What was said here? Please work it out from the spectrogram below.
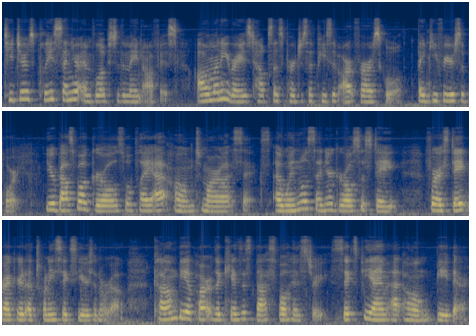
Teachers, please send your envelopes to the main office. All money raised helps us purchase a piece of art for our school. Thank you for your support. Your basketball girls will play at home tomorrow at 6. A win will send your girls to state for a state record of 26 years in a row. Come be a part of the Kansas basketball history. 6 p.m. at home. Be there.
